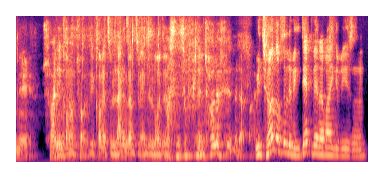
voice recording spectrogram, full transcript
Nee, Shining Wir ist auch kommen, toll. wir kommen jetzt so langsam zum Ende, Leute. Was sind so viele Ähm, tolle Filme dabei? Return of the Living Dead wäre dabei gewesen.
